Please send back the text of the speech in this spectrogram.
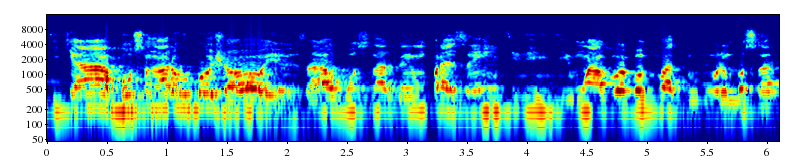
de que ah, Bolsonaro roubou joias, ah, o Bolsonaro ganhou um presente de, de uma abotoadura, o Bolsonaro...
